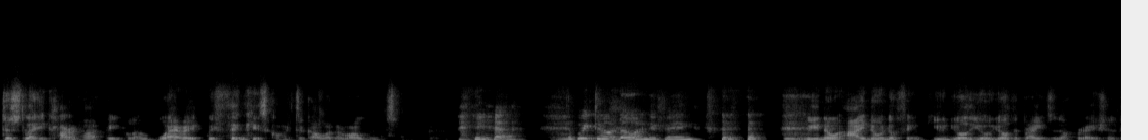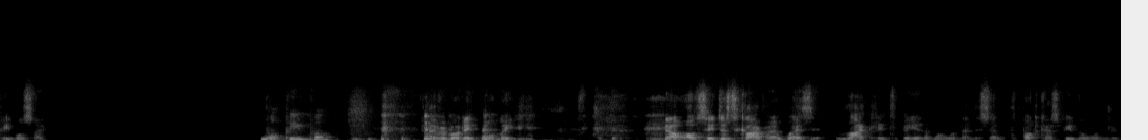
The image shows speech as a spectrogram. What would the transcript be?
just let you clarify people on where it we think it's going to go at the moment. Yeah, we don't know anything. we know. I know nothing. You, you're the you're, you're the brains of the operation, as people say. What people? Everybody, but me. Now, obviously, just to clarify, where's it likely to be at the moment? Then, this uh, podcast, people are wondering.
